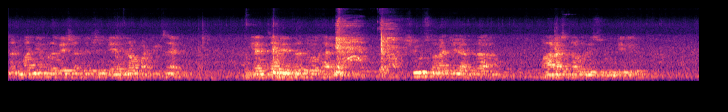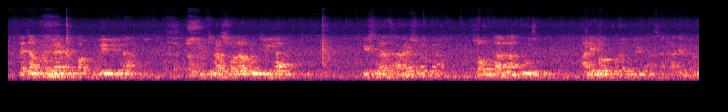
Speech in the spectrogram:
सन्मान्य प्रदेशाध्यक्ष जयंतराव पाटील साहेब यांच्या नेतृत्वाखाली शिवस्वराज्य यात्रा महाराष्ट्रामध्ये सुरू केली. त्याचा पहिला टप्पा पुणे जिल्हा दुसरा सोलापूर जिल्हा तिसरा धाराशिव चौथा लातूर आणि मग पुढे म्हणजे असा कार्यक्रम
